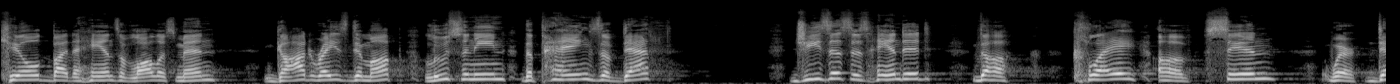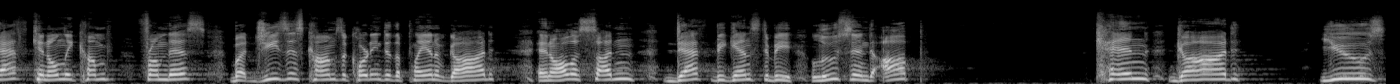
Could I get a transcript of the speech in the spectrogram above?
Killed by the hands of lawless men God raised him up, loosening the pangs of death. Jesus is handed the clay of sin where death can only come from this, but Jesus comes according to the plan of God and all of a sudden death begins to be loosened up. Can God use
